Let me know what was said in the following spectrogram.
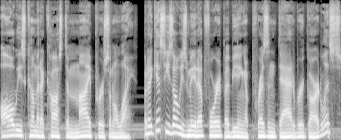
always come at a cost to my personal life. But I guess he's always made up for it by being a present dad regardless.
